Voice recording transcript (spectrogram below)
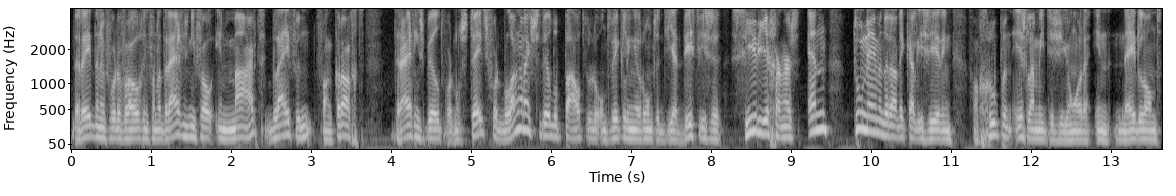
De redenen voor de verhoging van het dreigingsniveau in maart blijven van kracht. Het dreigingsbeeld wordt nog steeds voor het belangrijkste deel bepaald... door de ontwikkelingen rond de jihadistische Syriëgangers... en toenemende radicalisering van groepen islamitische jongeren in Nederland.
